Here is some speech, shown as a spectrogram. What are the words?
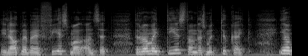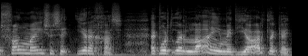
U laat my by 'n feesmaal aansit terwyl my teestanders moet toe kyk. U ontvang my soos 'n eregas. Ek word oorlaai met u hartlikheid.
